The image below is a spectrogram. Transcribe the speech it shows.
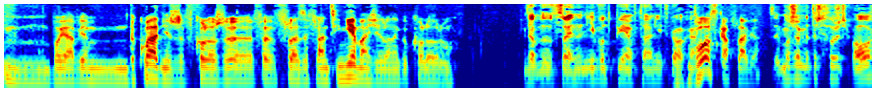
Mm, Bo ja wiem dokładnie, że w kolorze w fladze Francji nie ma zielonego koloru. Dobrze, no słuchaj, no nie wątpiłem w to ani trochę. Włoska flaga. Możemy też stworzyć... O!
